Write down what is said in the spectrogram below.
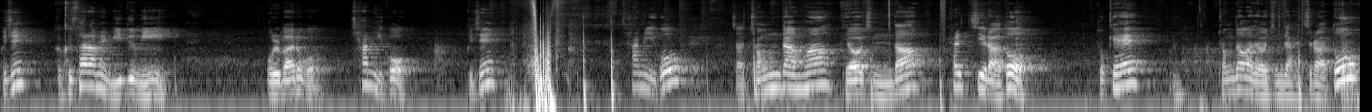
그지? 그러니까 그 사람의 믿음이 올바르고 참이고 그지? 참이고 자 정당화 되어진다 할지라도 어떻게 해? 정당화 되어진다 할지라도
